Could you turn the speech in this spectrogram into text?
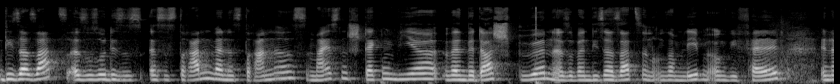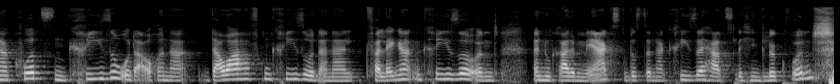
dieser Satz, also so dieses, es ist dran, wenn es dran ist, meistens stecken wir, wenn wir das spüren, also wenn dieser Satz in unserem Leben irgendwie fällt, in einer kurzen Krise oder auch in einer dauerhaften Krise oder einer verlängerten Krise. Und wenn du gerade merkst, du bist in einer Krise, herzlichen Glückwunsch,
